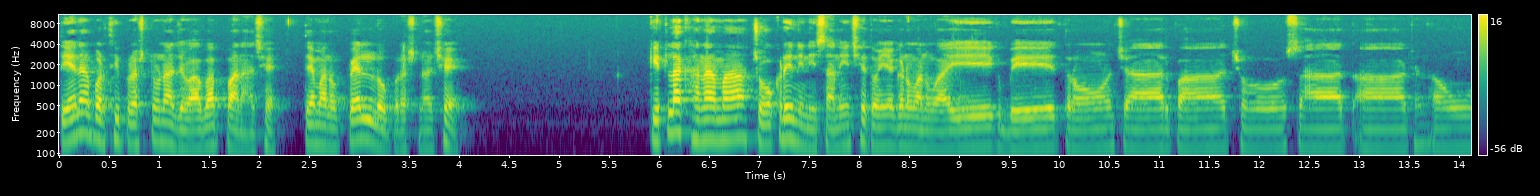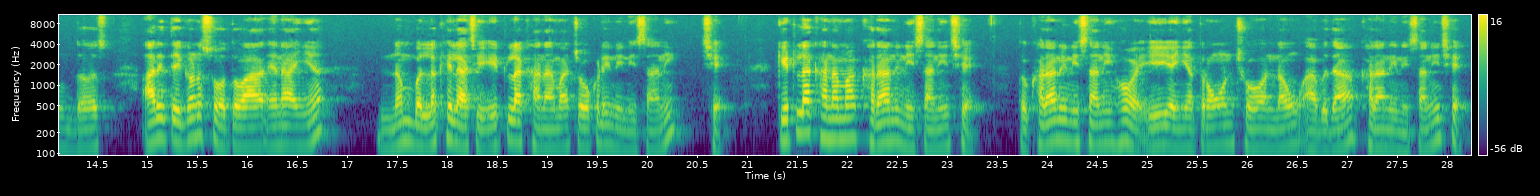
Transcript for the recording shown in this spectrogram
તેના પરથી પ્રશ્નોના જવાબ આપવાના છે. તેમાંનો પહેલો પ્રશ્ન છે, કેટલા ખાનામાં ચોકડીની નિશાની છે? તો અહીંયા ગણવાનું આ એક, બે, ત્રણ, ચાર, પાંચ, છ, સાત, આઠ, નવ, દસ. આ રીતે ગણશો તો આ એના અહીંયા નંબર લખેલા છે. એટલા ખાનામાં ચોકડીની નિશાની છે. કેટલા ખાનામાં ખરાની નિશાની છે? તો ખરાની નિશાની હોય એ અહીંયા ત્રણ, છ, નવ આ બધા ખરાની નિશાની છે.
